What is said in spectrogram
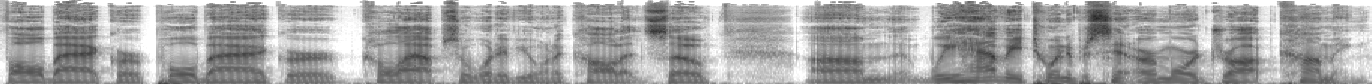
fall back or pull back or collapse or whatever you want to call it. So um, we have a 20% or more drop coming.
